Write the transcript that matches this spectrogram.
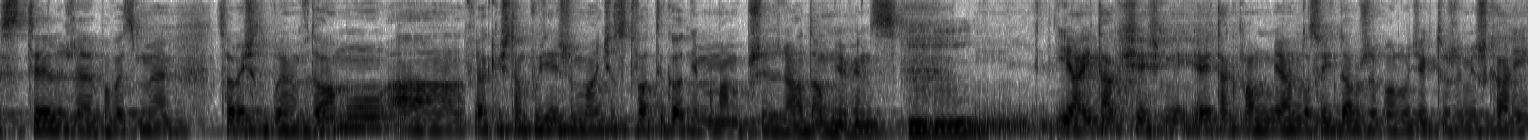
styl, że powiedzmy co miesiąc byłem w domu, a w jakimś tam późniejszym momencie co dwa tygodnie mama przyjeżdżała do mnie, więc Mhm. ja i tak się, ja i tak mam, miałem dosyć dobrze, bo ludzie, którzy mieszkali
